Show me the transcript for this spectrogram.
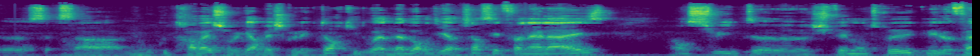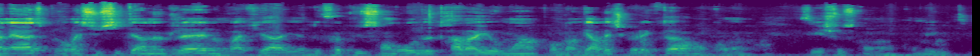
euh, ça, ça met beaucoup de travail sur le garbage collector qui doit d'abord dire tiens c'est finalize, ensuite euh, je fais mon truc, mais le finalize peut ressusciter un objet, donc bref il y a, y a deux fois plus en gros de travail au moins pendant le garbage collector, donc c'est des choses qu'on qu'on évite.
